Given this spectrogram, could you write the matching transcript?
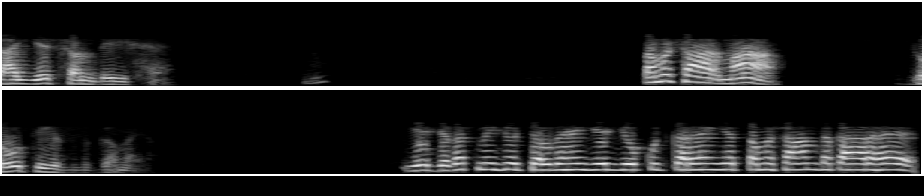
का ये संदेश है। तमसार माँ ज्योतिर्गमय। ये जगत में जो चल रहे हैं, ये जो कुछ कर रहे हैं, ये तमसांधकार है।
